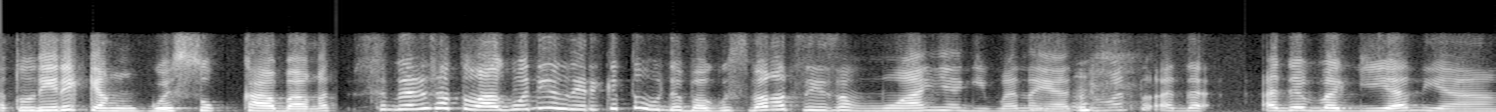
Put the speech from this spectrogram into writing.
satu lirik yang gue suka banget. Sebenarnya satu lagu ini liriknya tuh udah bagus banget sih semuanya gimana ya. Cuma tuh ada ada bagian yang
